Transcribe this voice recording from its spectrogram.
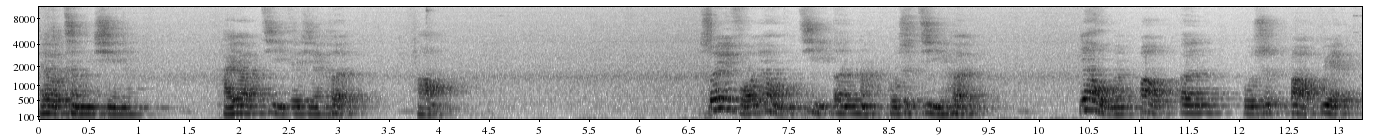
还要嗔心，还要记这些恨，啊，所以佛要我们记恩呐，不是记恨，要我们报恩，不是报怨。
